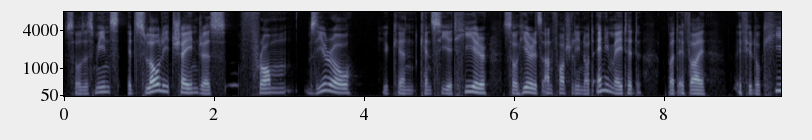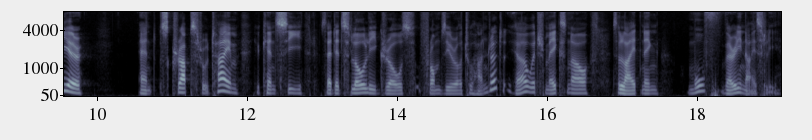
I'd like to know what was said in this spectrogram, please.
So this means it slowly changes from zero you can can see it here. So here it's unfortunately not animated, but if I if you look here and scrub through time, you can see that it slowly grows from 0 to 100, yeah, which makes now the lightning move very nicely.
